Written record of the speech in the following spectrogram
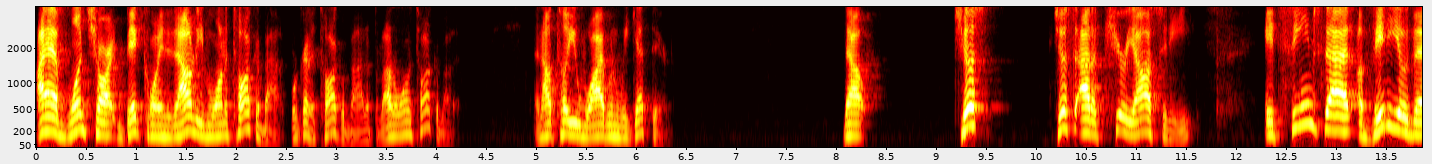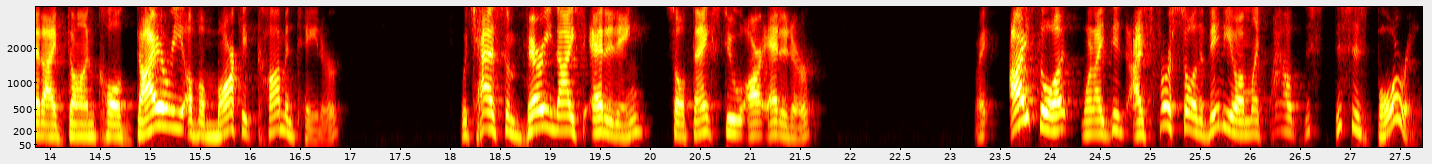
I have one chart in Bitcoin that I don't even want to talk about. We're going to talk about it, but I don't want to talk about it. And I'll tell you why when we get there. Now, just just out of curiosity, it seems that a video that I've done called Diary of a Market Commentator, which has some very nice editing. So thanks to our editor. Right. I thought when I did, I first saw the video, I'm like, wow, this this is boring.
